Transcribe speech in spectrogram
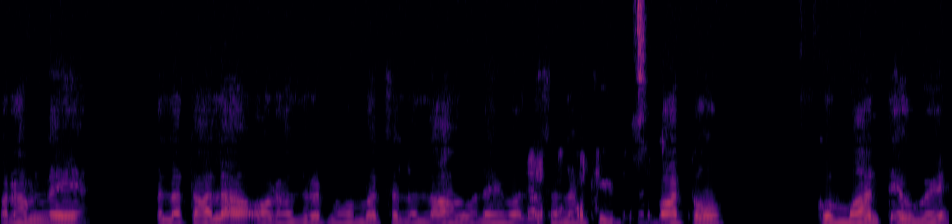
اور ہم نے اللہ تعالیٰ اور حضرت محمد صلی اللہ علیہ وآلہ وسلم کی باتوں کو مانتے ہوئے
